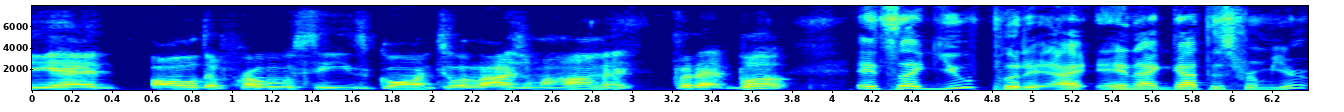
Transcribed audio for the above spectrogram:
he had all the proceeds going to Elijah Muhammad for that book. It's like you put it, I, and I got this from your,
